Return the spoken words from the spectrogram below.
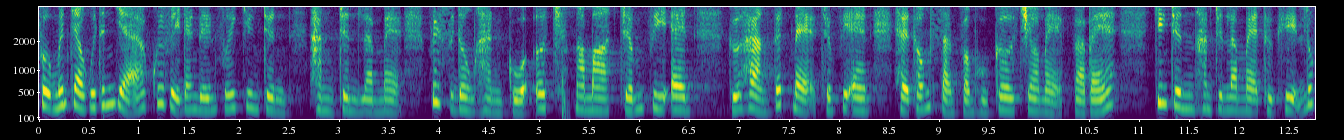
Phượng mến chào quý thính giả, quý vị đang đến với chương trình Hành trình làm mẹ với sự đồng hành của earthmama.vn, cửa hàng tết mẹ.vn, hệ thống sản phẩm hữu cơ cho mẹ và bé. Chương trình Hành trình làm mẹ thực hiện lúc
